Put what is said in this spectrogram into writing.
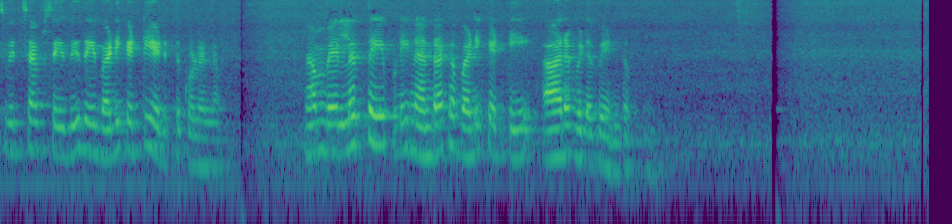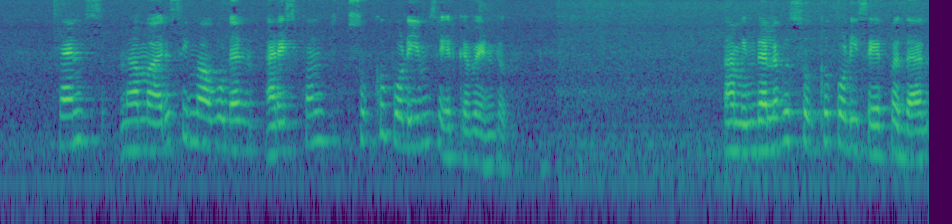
ஸ்விட்ச் ஆஃப் செய்து இதை வடிகட்டி எடுத்துக்கொள்ளலாம் நாம் வெல்லத்தை இப்படி நன்றாக வடிகட்டி ஆறவிட வேண்டும். ஃப்ரெண்ட்ஸ் நாம் அரிசி மாவுடன் அரை ஸ்பூன் சுக்கு பொடியும் சேர்க்க வேண்டும். நாம் இந்த அளவு சுக்கு பொடி சேர்ப்பதால்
